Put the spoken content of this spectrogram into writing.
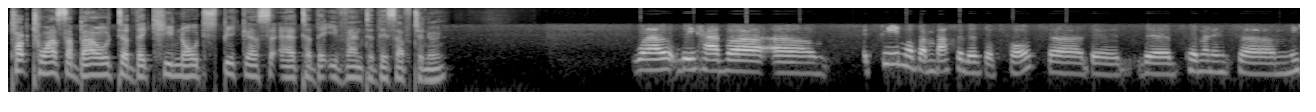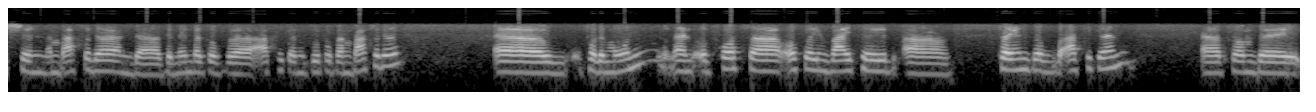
Talk to us about the keynote speakers at the event this afternoon. Well, we have a, um, a team of ambassadors, of course, uh, the the permanent uh, mission ambassador and uh, the members of the African group of ambassadors uh, for the morning, and of course uh, also invited uh, friends of Africans from the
